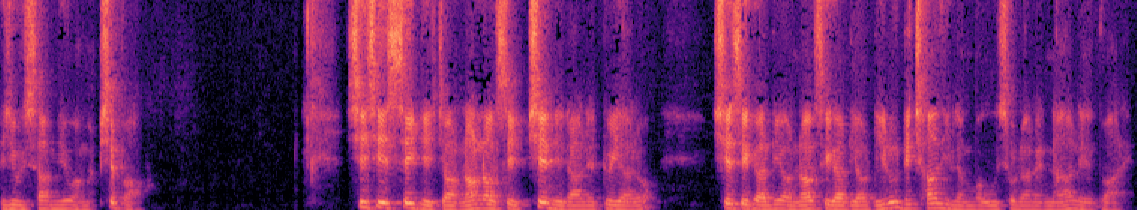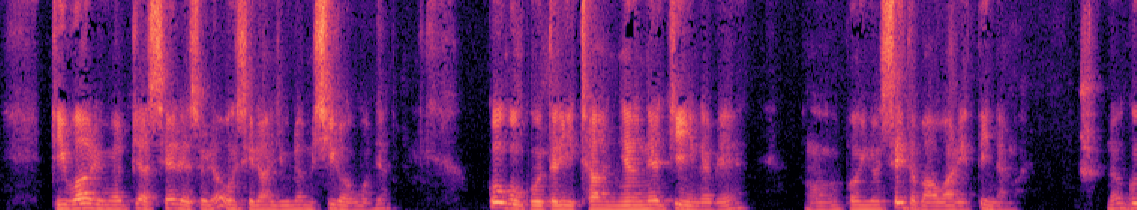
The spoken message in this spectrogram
အယူဆမျိုးကမဖြစ်ပါဘူး။ရှေ့ရှေ့စိတ်တွေကြောင့်နောက်နောက်စိတ်ဖြစ်နေတာလည်းတွေ့ရတော့ရှေ့စိတ်ကတယောက်နောက်စိတ်ကတယောက်ဒီလိုတခြားစီလည်းမဟုတ်ဘူးဆိုတာလည်းနားလေသွားတယ်။ဒီဝါတွေမှာပြတ်ဆဲတယ်ဆိုတော့အုပ်စေတာယူလည်းမရှိတော့ဘူးဗျာ။ကိုယ့်ကိုယ်ကိုတတိထားဉာဏ်နဲ့ကြည့်ရင်လည်း ဟိုဘုန်းကြီးတို့စိတ်တဘာဝတွေသိနိုင်မှာနော်အခု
